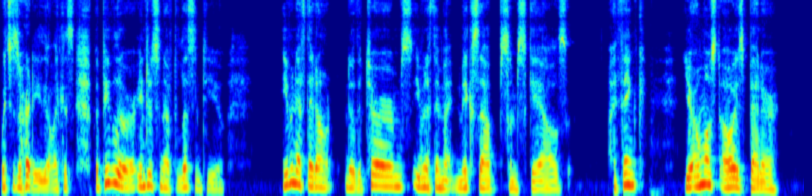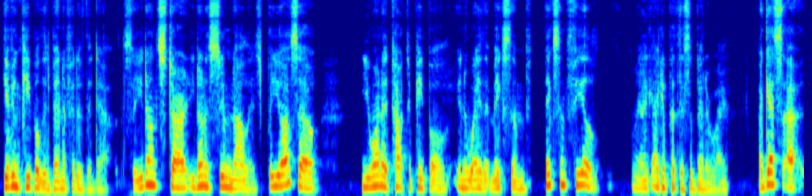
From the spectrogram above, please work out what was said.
which is already you know, like this, but people who are interested enough to listen to you, even if they don't know the terms, even if they might mix up some scales, I think you're almost always better giving people the benefit of the doubt. So you don't start, you don't assume knowledge, but you also you want to talk to people in a way that makes them makes them feel. I, I could put this a better way. I guess uh,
